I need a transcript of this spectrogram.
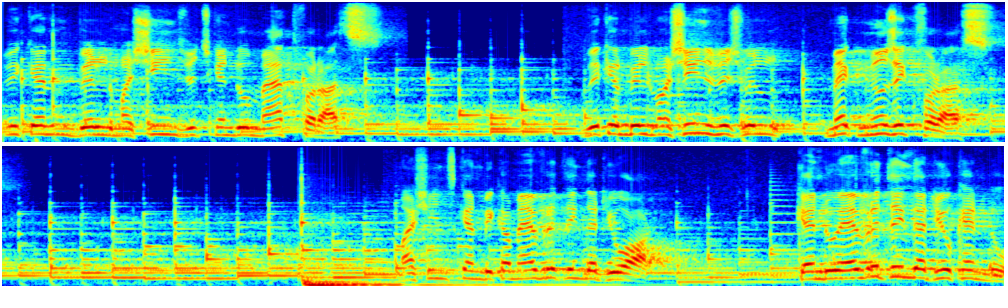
We can build machines which can do math for us. We can build machines which will make music for us. Machines can become everything that you are, can do everything that you can do.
